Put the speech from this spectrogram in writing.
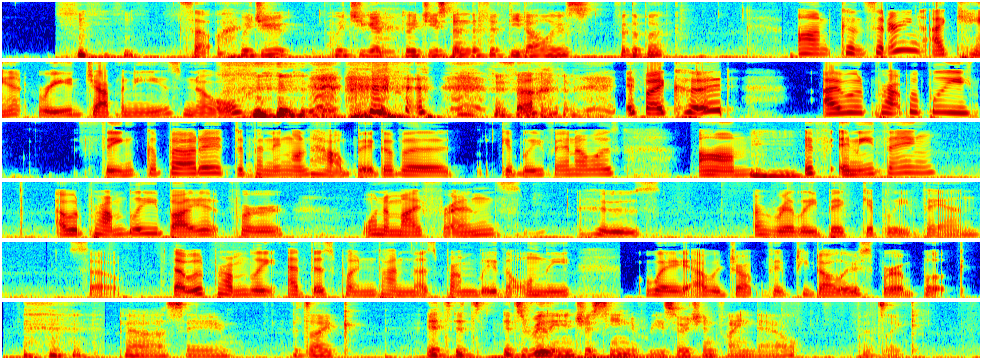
so, Would you would you get would you spend the fifty dollars for the book? um, considering I can't read Japanese, no. so, if I could, I would probably think about it depending on how big of a Ghibli fan I was. Um, Mm-hmm. if anything, I would probably buy it for one of my friends who's a really big Ghibli fan. So, that would probably at this point in time that's probably the only way I would drop $50 for a book. Nah, same. It's like it's it's it's really interesting to research and find out, but it's like,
